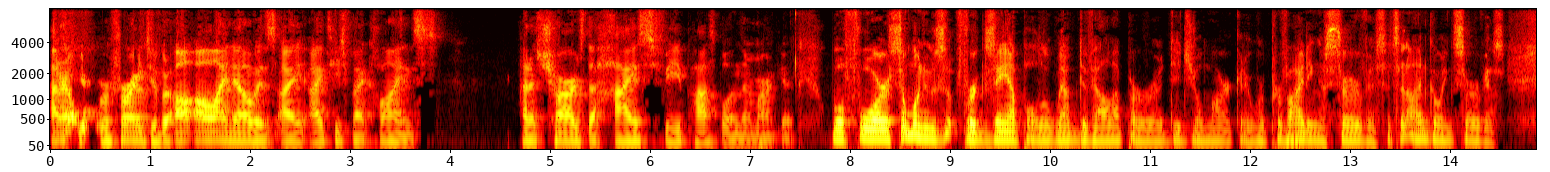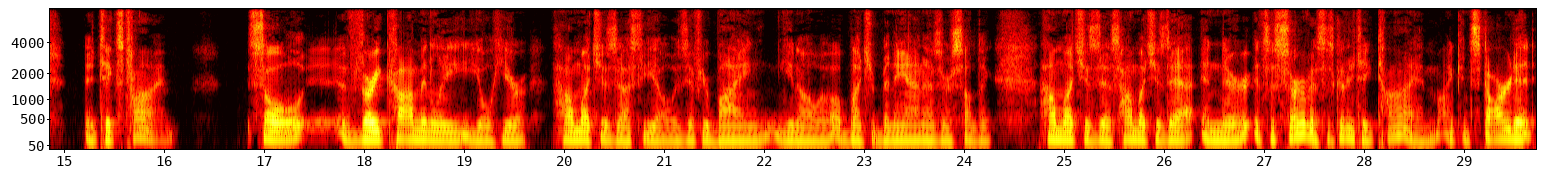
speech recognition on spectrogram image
I don't know what you're referring to, but all, all I know is I, I teach my clients how to charge the highest fee possible in their market. Well, for someone who's, for example, a web developer or a digital marketer, we're providing a service. It's an ongoing service. It takes time. So, very commonly, you'll hear, how much is SEO? Is if you're buying, you know, a bunch of bananas or something. How much is this? How much is that? And there, it's a service. It's going to take time. I can start it,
